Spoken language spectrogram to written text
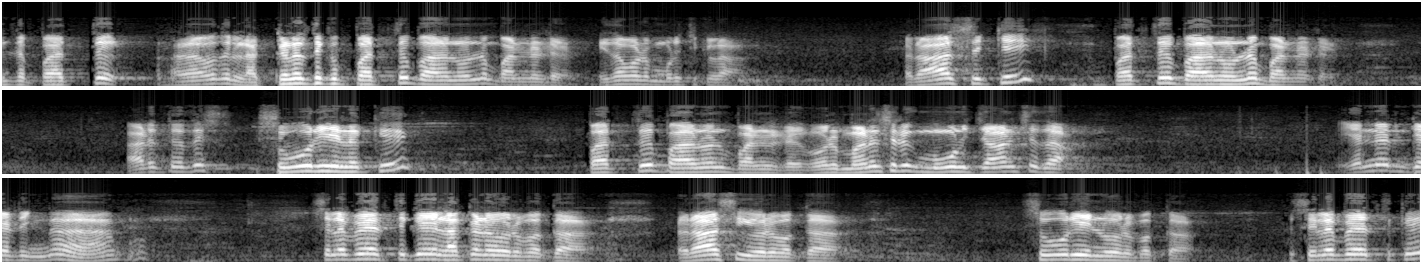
இந்த பத்து அதாவது லக்கணத்துக்கு பத்து பதினொன்று பன்னெண்டு. இதோட முடிச்சுக்கலாம். ராசிக்கு பத்து பதினொன்று பன்னெண்டு. அடுத்தது சூரியனுக்கு பத்து பதினொன்று பன்னெண்டு. ஒரு மனுஷனுக்கு மூணு சான்ஸு தான். என்னன்னு கேட்டிங்கன்னா சில பேர்த்துக்கு லக்கணம் ஒரு பக்கம் ராசி ஒரு பக்கம் சூரியன் ஒரு பக்கம். சில பேர்த்துக்கு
